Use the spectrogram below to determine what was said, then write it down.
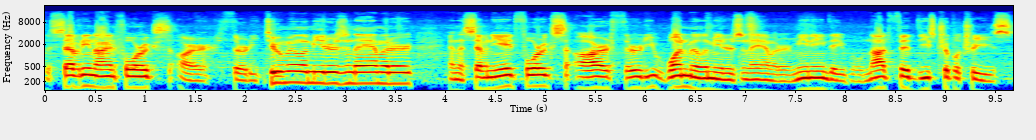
the 79 forks are 32 millimeters in diameter and the 78 forks are 31 millimeters in diameter, meaning they will not fit these triple trees.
